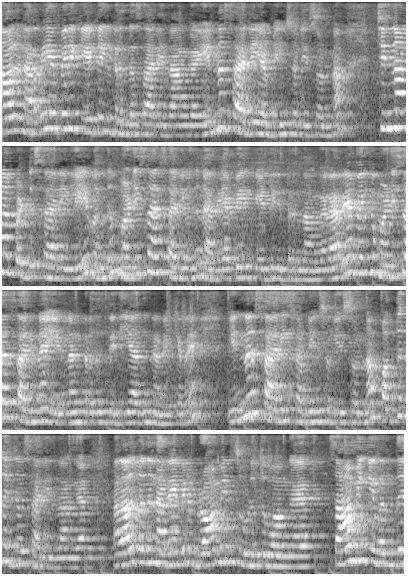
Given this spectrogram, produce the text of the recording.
நாள் நிறைய பேர் கேட்டுக்கிட்டு இருந்த சாரி தாங்க. என்ன சாரி அப்படின்னு சொல்லி சொன்னா சின்னாலப்பட்டு சாரிலேயே வந்து மடிசார் சாரி வந்து நிறைய பேர் கேட்டுக்கிட்டு இருந்தாங்க. நிறைய பேருக்கு மடிசார் சாரினா என்னன்றது தெரியாதுன்னு நினைக்கிறேன். என்ன சாரீஸ் அப்படின்னு சொல்லி சொன்னா பத்து கஜம் சாரி தாங்க. அதாவது வந்து நிறைய பேர் பிராமின்ஸ் உடுத்துவாங்க. சாமிக்கு வந்து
